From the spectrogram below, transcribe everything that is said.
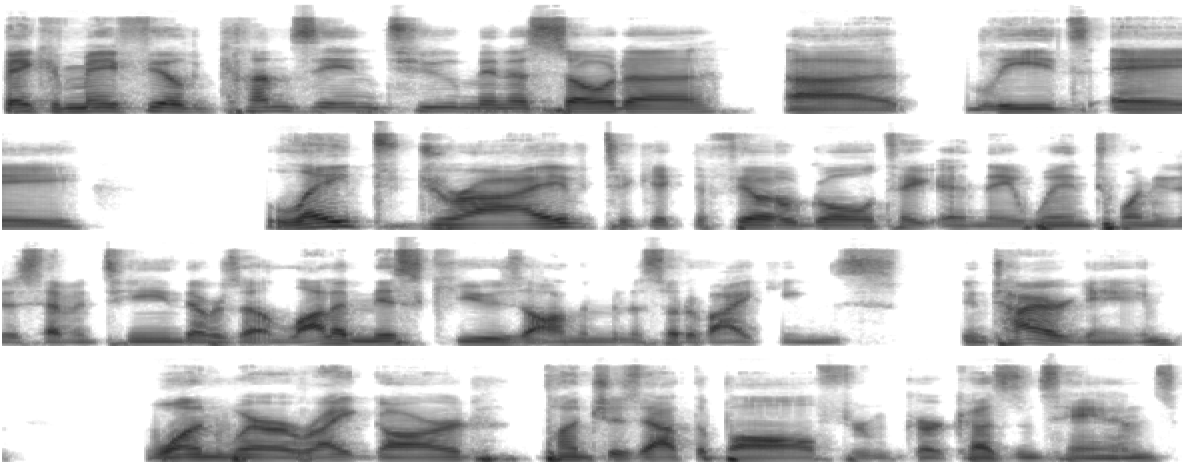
Baker Mayfield comes into Minnesota, uh, leads a late drive to kick the field goal, take, and they win 20 to 17. There was a lot of miscues on the Minnesota Vikings entire game. One where a right guard punches out the ball from Kirk Cousins' hands.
